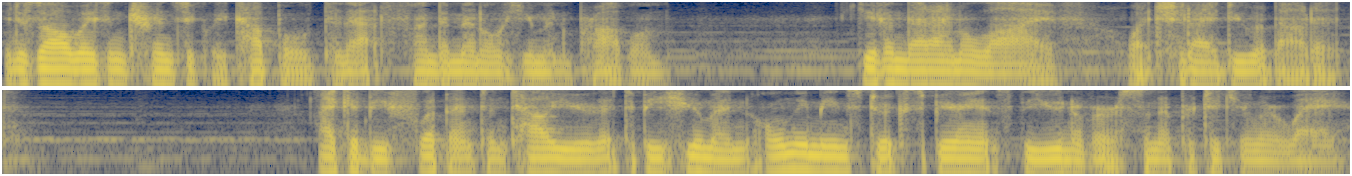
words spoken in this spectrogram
It is always intrinsically coupled to that fundamental human problem. Given that I'm alive, what should I do about it? I could be flippant and tell you that to be human only means to experience the universe in a particular way.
